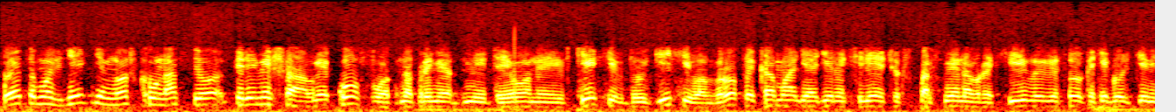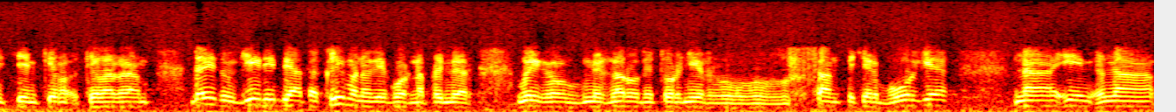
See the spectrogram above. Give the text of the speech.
Поэтому здесь немножко у нас все перемешало. Мяков, вот, например, Дмитрий, он и в тех, и в других, и во взрослой команде один из сильнейших спортсменов России в весовой категории 77 килограмм. Да и другие ребята. Климанов Егор, например, выиграл международный турнир в Санкт-Петербурге на, на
